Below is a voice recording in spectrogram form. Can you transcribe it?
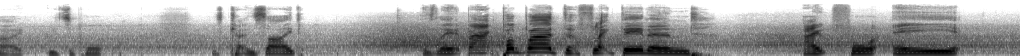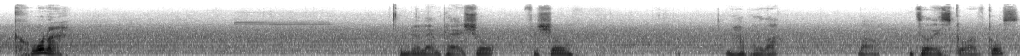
Alright, need support. He's cut inside. He's laid it back. Pogba deflected and out for a corner. I'm going to let him play it short for sure. I'm happy with that. Well, until they score, of course.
